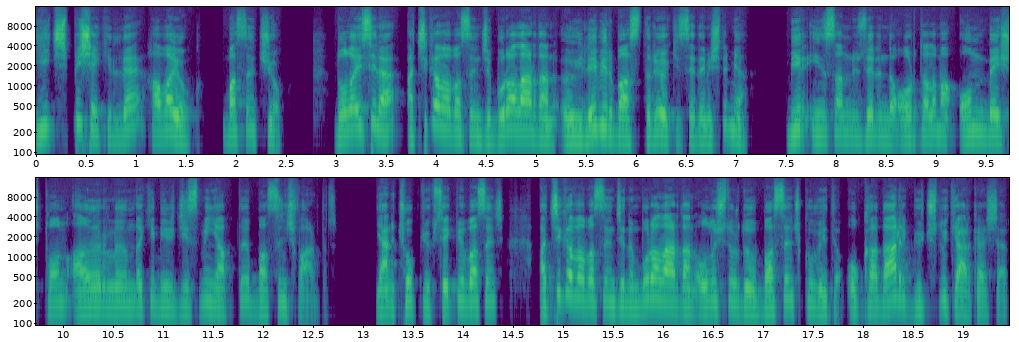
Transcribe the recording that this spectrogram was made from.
hiçbir şekilde hava yok. Basınç yok. Dolayısıyla açık hava basıncı buralardan öyle bir bastırıyor ki size demiştim ya bir insanın üzerinde ortalama 15 ton ağırlığındaki bir cismin yaptığı basınç vardır. Yani çok yüksek bir basınç. Açık hava basıncının buralardan oluşturduğu basınç kuvveti o kadar güçlü ki arkadaşlar.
